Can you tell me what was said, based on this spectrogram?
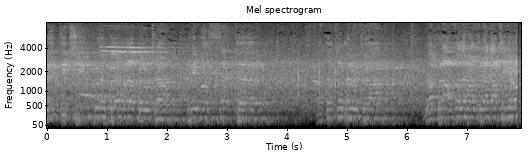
25 per Perugia, primo set, intanto Perugia, l'applauso dei nostri ragazzi che non...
